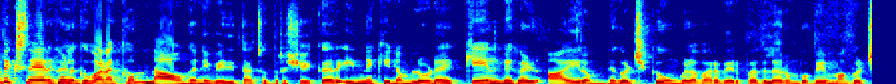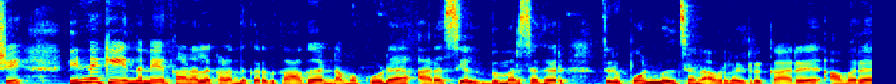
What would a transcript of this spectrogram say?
பாலிடிக்ஸ் நேயர்களுக்கு வணக்கம். நான் உங்க நிவேதிதா சந்திரசேகர். இன்னைக்கு நம்மளோட கேள்விகள் ஆயிரம் நிகழ்ச்சிக்கு உங்களை வரவேற்பதில் ரொம்பவே மகிழ்ச்சி. இன்னைக்கு இந்த நேர்காணல கலந்துக்கிறதுக்காக நம்ம கூட அரசியல் விமர்சகர் திரு பொன் வில்சன் அவர்கள் இருக்காரு. அவரை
